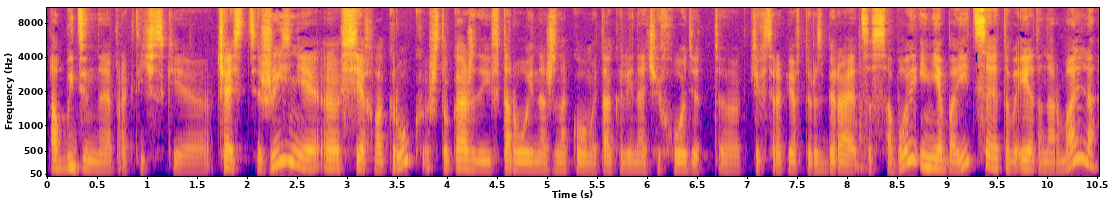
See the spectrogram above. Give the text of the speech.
обыденная практически часть жизни э, всех вокруг, что каждый второй наш знакомый так или иначе ходит э, к психотерапевту разбирается с собой и не боится этого, и это нормально.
